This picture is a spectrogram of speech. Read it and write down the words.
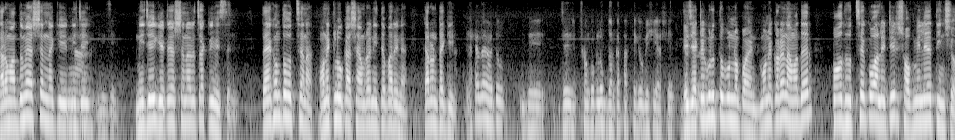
কারও মাধ্যমে আসছেন নাকি নিজেই? নিজেই। গেটে আসছেন আর চাকরি হয়েছে তা এখন তো হচ্ছে না। অনেক লোক আসে আমরা নিতে পারি না। কারণটা কি? দেখা যায় হয়তো যে যে সংখ্যক লোক দরকার তার থেকেও বেশি আসে। এই যে একটা গুরুত্বপূর্ণ পয়েন্ট মনে করেন আমাদের পদ হচ্ছে কোয়ালিটির সব মিলে তিনশো।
